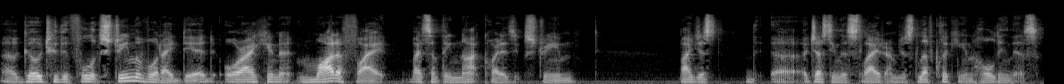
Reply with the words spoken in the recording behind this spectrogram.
uh, go to the full extreme of what I did or I can modify it by something not quite as extreme by just uh, adjusting the slider. I'm just left clicking and holding this.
